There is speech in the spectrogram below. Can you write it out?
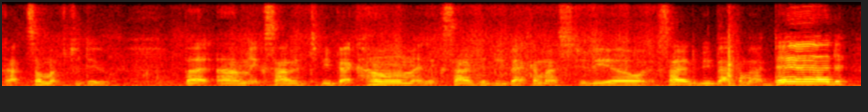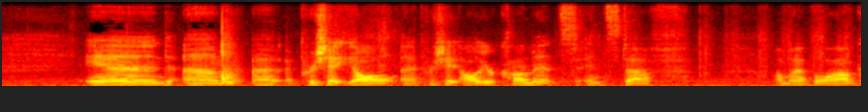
got so much to do. But I'm excited to be back home and excited to be back in my studio and excited to be back in my bed. And um, I appreciate y'all. I appreciate all your comments and stuff on my blog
